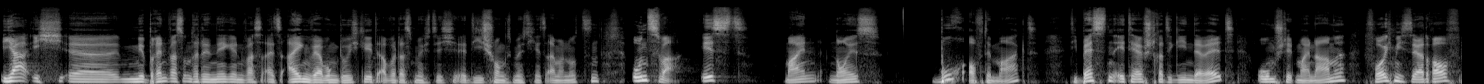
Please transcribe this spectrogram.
Ja, ich äh, mir brennt was unter den Nägeln, was als Eigenwerbung durchgeht, aber das möchte ich, äh, die Chance möchte ich jetzt einmal nutzen. Und zwar ist mein neues Buch auf dem Markt. Die besten ETF-Strategien der Welt. Oben steht mein Name. Freue ich mich sehr drauf.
